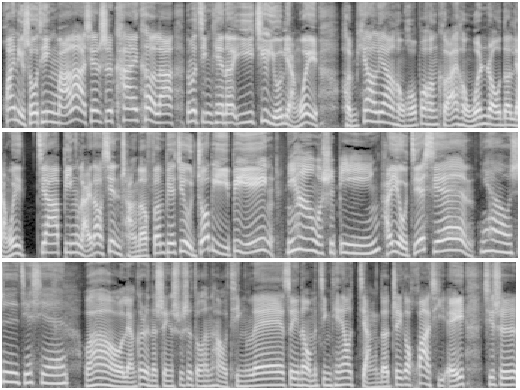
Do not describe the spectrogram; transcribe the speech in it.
欢迎你收听麻辣鲜师开课啦。那么今天呢，依旧有两位很漂亮、很活泼、很可爱、很温柔的两位。嘉宾来到现场的分别就有 Joby 碧莹，你好，我是碧莹，还有杰贤，你好，我是杰贤。哇哦，两个人的声音是不是都很好听嘞？所以呢，我们今天要讲的这个话题，哎，其实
